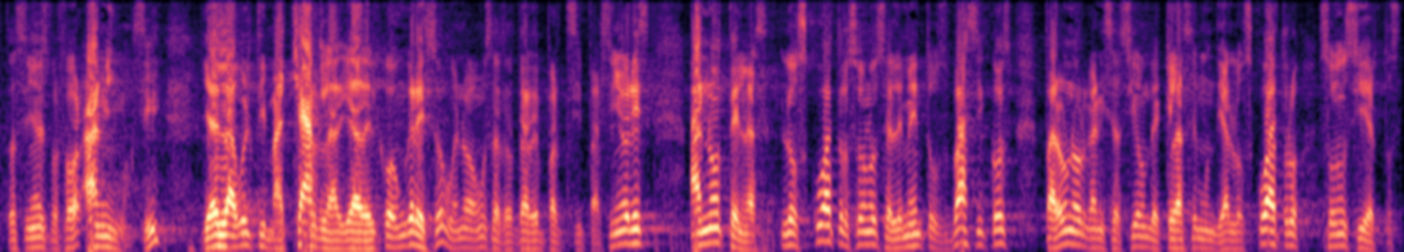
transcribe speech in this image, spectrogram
Entonces, señores, por favor, ánimo, ¿sí? Ya es la última charla ya del Congreso, bueno, vamos a tratar de participar. Señores, anótenlas. Los cuatro son los elementos básicos para una organización de clase mundial. Los cuatro son ciertos.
